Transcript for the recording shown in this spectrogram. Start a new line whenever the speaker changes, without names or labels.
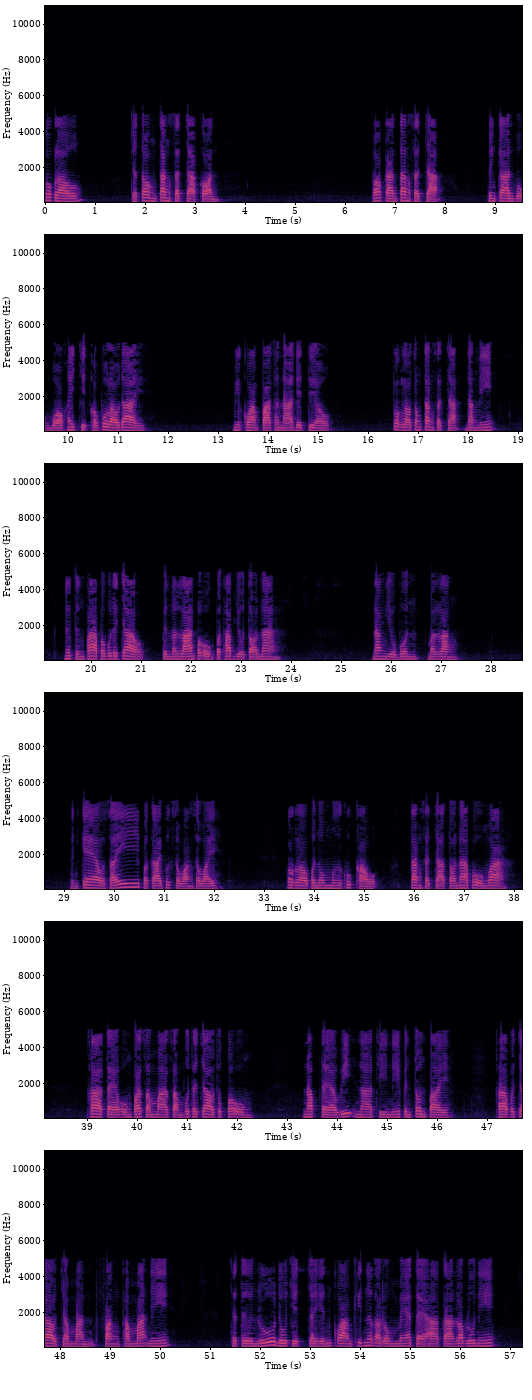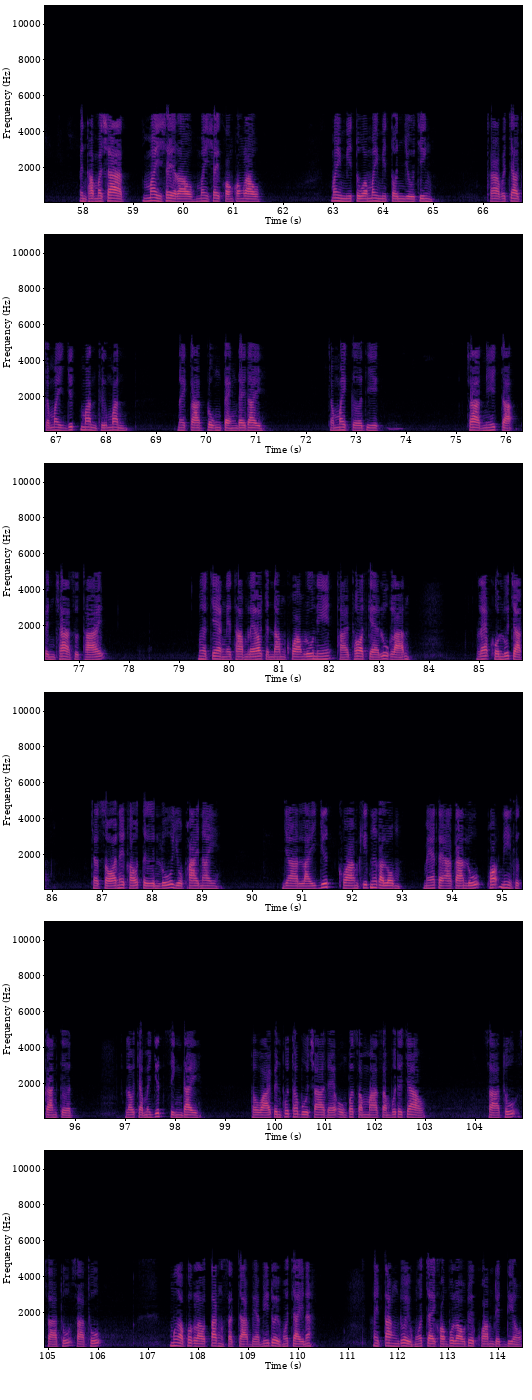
พวกเราจะต้องตั้งสัจจะก่อน เพราะการตั้งสัจจะเป็นการบ่งบอกให้จิตของพวกเราได้ มีความปรารถนาเด็ดเดี่ยว พวกเราต้องตั้งสัจจะดังนี้ นึกถึงภาพพระพุทธเจ้าเป็นล้านล้านพระองค์ประทับอยู่ต่อหน้า นั่งอยู่บนบัลลังก์ เป็นแก้วใสประกายพึกสว่างสวัย พวกเราพนมมือคุกเขา่าตั้งสัจจะต่อหน้าพระองค์ว่า ข้าแต่องค์พระสัมมาสัมพุทธเจ้าทุกพระองค์ นับแต่วินาทีนี้เป็นต้นไป ข้าพระเจ้าจะมันฟังธรรมะนี้ จะตื่นรู้ดูจิตจะเห็นความคิดนึกอารมณ์แม้แต่อาการรับรู้นี้ เป็นธรรมชาติ ไม่ใช่เราไม่ใช่ของของเรา ไม่มีตัวไม่มีตนอยู่จริง ข้าพเจ้าจะไม่ยึดมั่นถือมั่น ในการปรุงแต่งใด ๆ จะไม่เกิดอีก ชาตินี้จะเป็นชาติสุดท้าย เมื่อแจ้งในธรรมแล้วจะนำความรู้นี้ถ่ายทอดแก่ลูกหลาน และคนรู้จัก จะสอนให้เขาตื่นรู้อยู่ภายใน อย่าไหลยึดความคิดนึกอารมณ์ แม้แต่อาการรู้ เพราะนี่คือการเกิด เราจะไม่ยึดสิ่งใด ถวายเป็นพุทธบูชาแด่องค์พระสัมมาสัมพุทธเจ้า สาธุ สาธุ สาธุ เมื่อพวกเราตั้งสัจจะแบบนี้ด้วยหัวใจนะ ให้ตั้งด้วยหัวใจของพวกเราด้วยความเด็ดเดี่ยว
